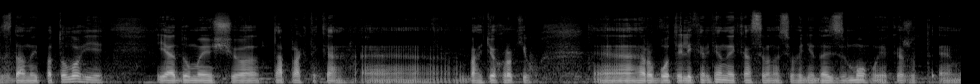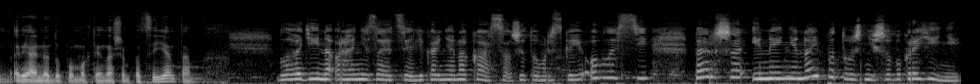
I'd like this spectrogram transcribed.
з даної патології. Я думаю, що та практика е, багатьох років е, роботи лікарняної каси вона сьогодні дасть змогу, як кажуть, е, реально допомогти нашим пацієнтам. Благодійна організація Лікарняна каса Житомирської області перша і нині найпотужніша в Україні.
